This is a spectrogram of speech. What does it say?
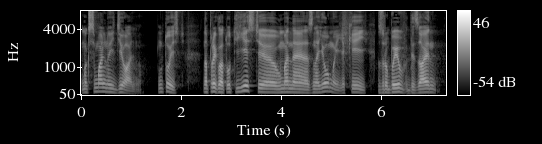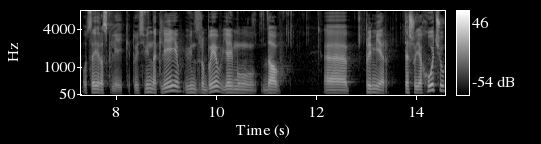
максимально ідеально. Ну, тобто, Наприклад, от є е, у мене знайомий, який зробив дизайн оцеї розклейки. Тобто він наклеїв, він зробив, я йому дав е, примір, те, що я хочу.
